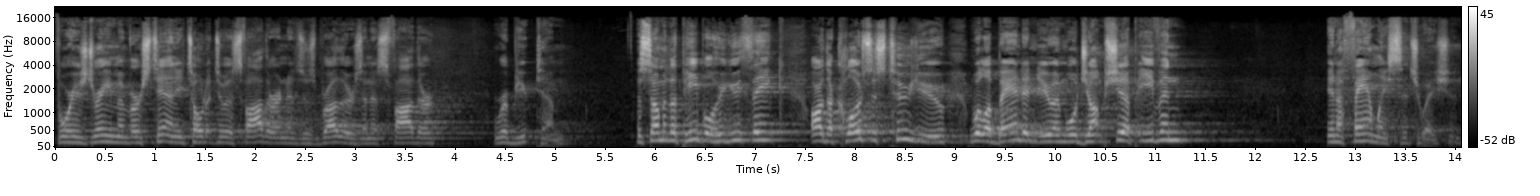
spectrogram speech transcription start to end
for his dream in verse 10. He told it to his father and his brothers, and his father rebuked him. Some of the people who you think are the closest to you will abandon you and will jump ship, even in a family situation.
